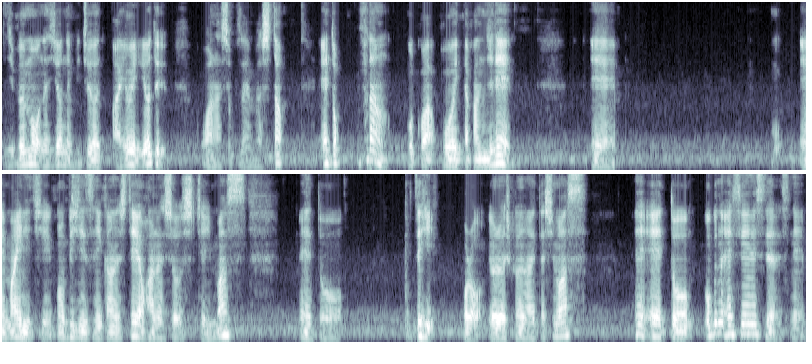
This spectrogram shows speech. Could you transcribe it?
自分も同じような道を歩めるよというお話でございました。えっ、と、普段僕はこういった感じで、えーえー毎日このビジネスに関してお話をしています。えっ、と、ぜひフォローよろしくお願いいたします。で、えっ、と、僕の SNS ではですね、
